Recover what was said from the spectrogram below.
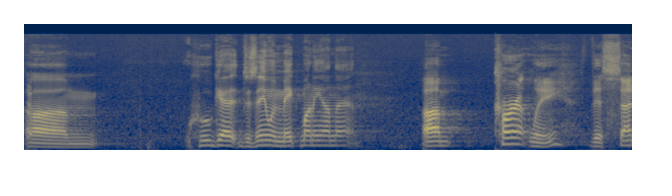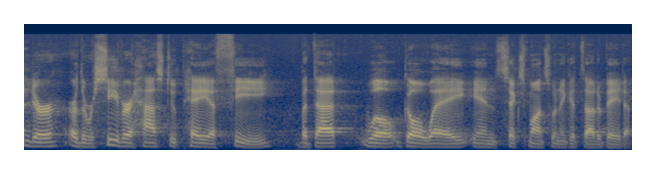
um, who get, does anyone make money on that? Currently, the sender or the receiver has to pay a fee, but that will go away in six months when it gets out of beta.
